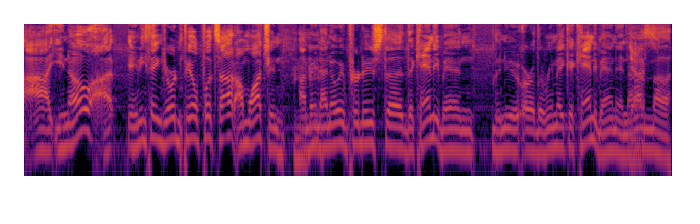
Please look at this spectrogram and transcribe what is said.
Uh, you know, uh, anything Jordan Peele puts out, I'm watching. Mm-hmm. I mean, I know he produced the the Candyman, the new or the remake of Candyman, and yes. I'm uh,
